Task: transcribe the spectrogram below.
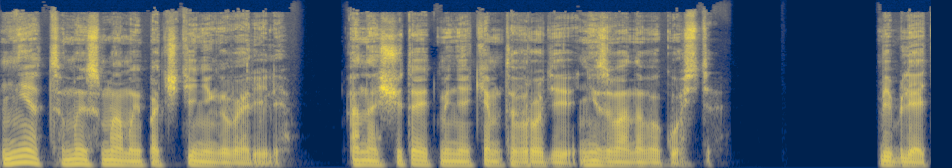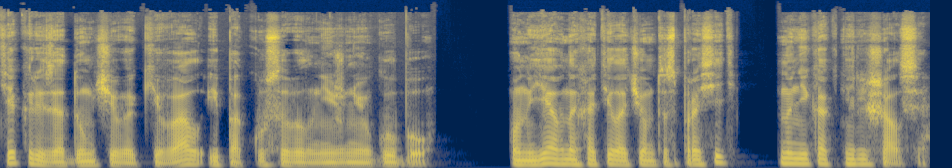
«Нет, мы с мамой почти не говорили. Она считает меня кем-то вроде незваного гостя». Библиотекарь задумчиво кивал и покусывал нижнюю губу. Он явно хотел о чем-то спросить, но никак не решался.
